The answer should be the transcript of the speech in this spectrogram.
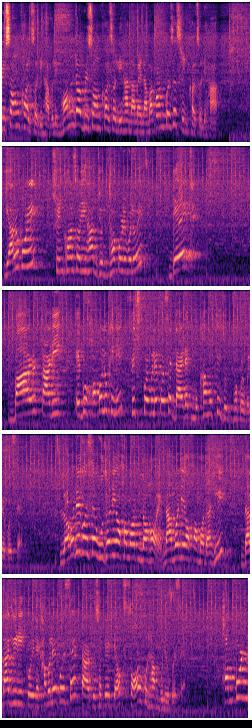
বিশৃংখল চলিহা বুলি। ভণ্ড বিশৃংখল চলিহা নামেৰে নামাকৰণ কৰিছে শৃংখল চলিহা। ইয়াৰোপৰি শৃংখল চলিহাক যুদ্ধ কৰিবলৈ ডেট বাৰ তাৰিখ এইবোৰ সকলোখিনি ফিক্স কৰিবলৈ কৈছে ডাইৰেক্ট মুখামুখি যুদ্ধ কৰিবলৈ কৈছে। লগতে কৈছে উজনি অসমত নহয় নামনি অসমত আহি দাদাগিৰি কৰি দেখাবলৈ কৈছে তাৰপিছতে তেওঁক চৰ সোধাম বুলিও কৈছে। সম্পূৰ্ণ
